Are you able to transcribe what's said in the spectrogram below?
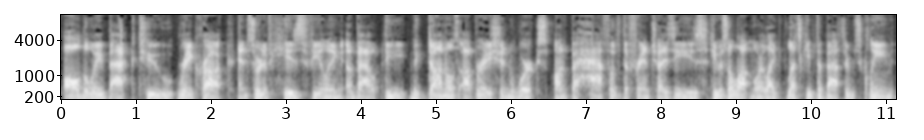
all the way back to Ray Kroc and sort of his feeling about the McDonald's operation works on behalf of the franchisees. He was a lot more like, let's keep the bathrooms clean,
